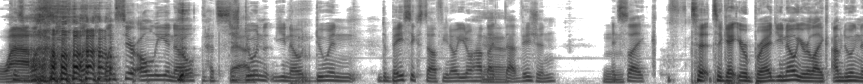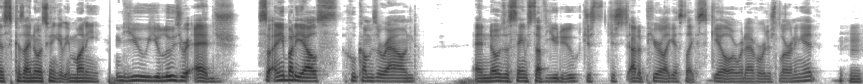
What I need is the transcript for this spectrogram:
Wow. once, once, once you're only you know That's just sad. doing you know doing the basic stuff you know you don't have Yeah. like that vision Mm. it's like to to get your bread you know you're like i'm doing this because i know it's gonna get me money you you lose your edge so anybody else who comes around and knows the same stuff you do just just out of pure i guess like skill or whatever or just learning it Mhm.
